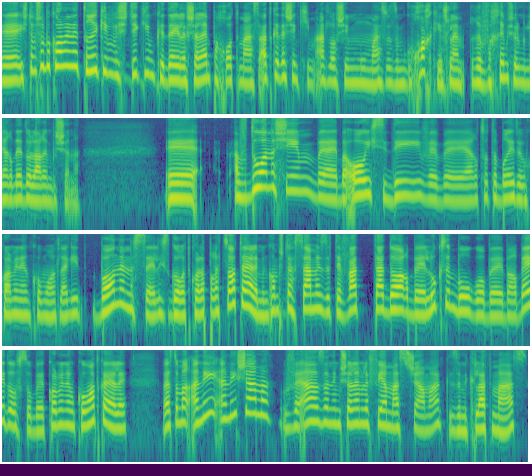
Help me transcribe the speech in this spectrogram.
אה, השתמשו בכל מיני טריקים ושטיקים כדי לשלם פחות מס, עד כדי שהם כמעט לא שילמו מס, וזה מגוחך, כי יש להם רווחים של מיליארדי דולרים בשנה. אה, עבדו אנשים ב-OECD ובארצות הברית ובכל מיני מקומות להגיד, בואו ננסה לסגור את כל הפרצות האלה, במקום שאתה שם איזה תיבת תא דואר בלוקסמבורג או בברבדוס או בכל מיני מקומות כאלה, ואז אתה אומר, אני, אני שמה, ואז אני משלם לפי המס שמה, כי זה מקלט מס,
